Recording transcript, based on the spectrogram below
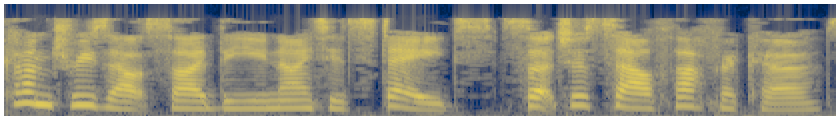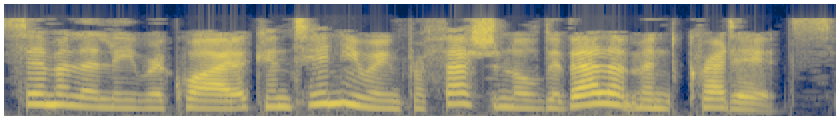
Countries outside the United States, such as South Africa, similarly require continuing professional development credits,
